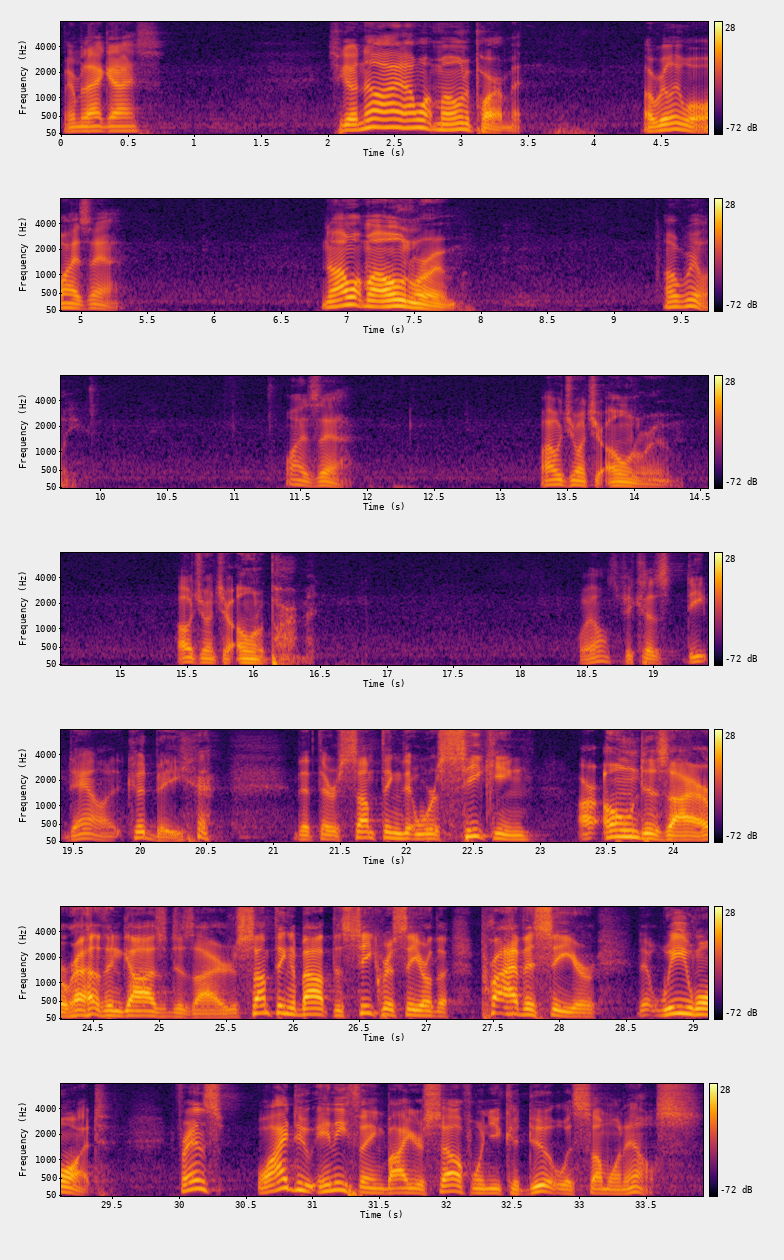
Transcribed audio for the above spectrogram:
Remember that, guys? So you go, no, I, I want my own apartment. Oh, really? Well, why is that? No, I want my own room. Oh, really? Why is that? Why would you want your own room? Why would you want your own apartment? Well, it's because deep down it could be that there's something that we're seeking our own desire rather than God's desire. There's something about the secrecy or the privacy or that we want. Friends, why do anything by yourself when you could do it with someone else?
